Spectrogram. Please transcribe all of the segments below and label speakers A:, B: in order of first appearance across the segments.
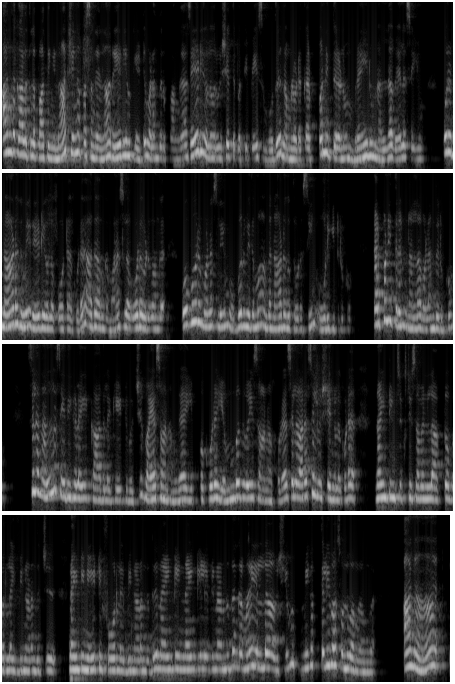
A: அந்த காலத்துல பாத்தீங்கன்னா சின்ன பசங்க எல்லாம் ரேடியோ கேட்டு வளர்ந்துருப்பாங்க. ரேடியோல ஒரு விஷயத்தை பத்தி பேசும்போது நம்மளோட கற்பனை திறனும் பிரெயினும் நல்லா வேலை செய்யும். ஒரு நாடகமே ரேடியோல போட்டா கூட அதை அவங்க மனசுல ஓட விடுவாங்க. ஒவ்வொரு மனசுலயும் ஒவ்வொரு விதமா அந்த நாடகத்தோட சீன் ஓடிக்கிட்டு இருக்கும். கற்பனை திறன் நல்லா வளர்ந்துருக்கும். சில நல்ல செய்திகளை காதில் கேட்டு வச்சு வயசானவங்க இப்ப கூட எண்பது வயசு ஆனா கூட சில அரசியல் விஷயங்களை கூட நைன்டீன் சிக்ஸ்டி செவன்ல அக்டோபர்ல இப்படி நடந்துச்சு நைன்டீன் எயிட்டி ஃபோர்ல இப்படி நடந்தது நைன்டீன் நைன்டில இப்படி நடந்ததுங்கிற மாதிரி எல்லா விஷயமும் மிக தெளிவா சொல்லுவாங்க அவங்க. ஆனா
